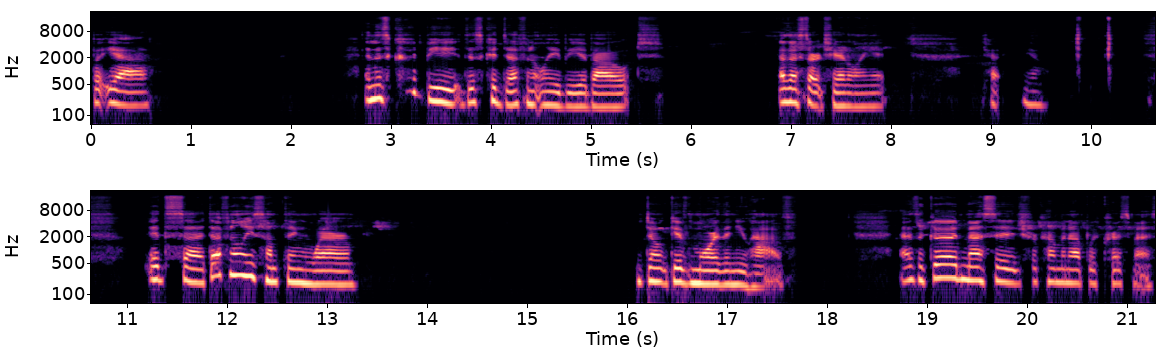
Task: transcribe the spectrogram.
But yeah, and this could be, this could definitely be about, as I start channeling it. Okay, yeah. It's uh, definitely something where don't give more than you have. As a good message for coming up with Christmas.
